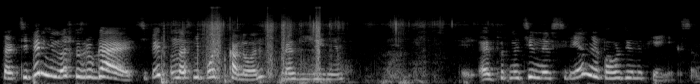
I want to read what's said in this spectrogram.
Так, теперь немножко другая. Теперь у нас не постканон раз в жизни. Альтернативная вселенная по Ордену Феникса.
